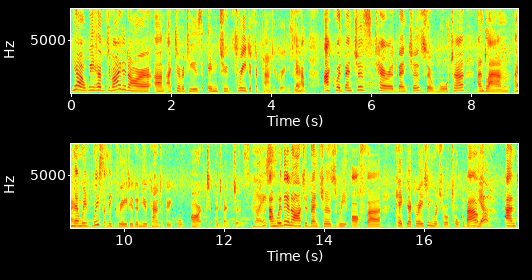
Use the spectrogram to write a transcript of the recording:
Yeah, we have divided our um, activities into three different categories. Okay. We have aqua adventures, terra adventures, so water and land, okay. and then we've recently created a new category called art adventures. Nice. And within art adventures, we offer cake decorating, which we'll talk about. Yeah. And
